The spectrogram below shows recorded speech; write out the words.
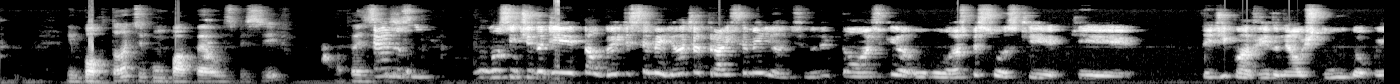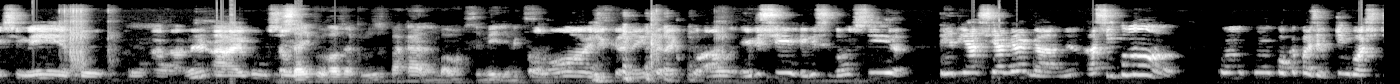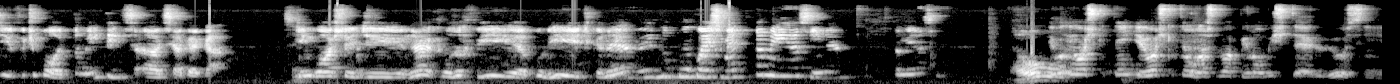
importantes e com um papel específico? Papéis específicos? É, assim, no sentido de talvez de semelhante atrai semelhante, né? Então acho que as pessoas que, que dedicam a vida né, ao estudo, ao conhecimento, a, né, à evolução. Isso aí foi Rosa Cruz pra caramba, semelhante. Psicológica, né, intelectual, eles, se, eles vão se tendem a se agregar, né? Assim como, como, como qualquer, por exemplo, quem gosta de futebol também tem a se agregar. Sim. Quem gosta de né, filosofia, política, né? No conhecimento também é assim, né? Também é assim. Eu, eu, acho que tem, eu acho que tem um lance do apelo ao mistério, viu? Assim.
